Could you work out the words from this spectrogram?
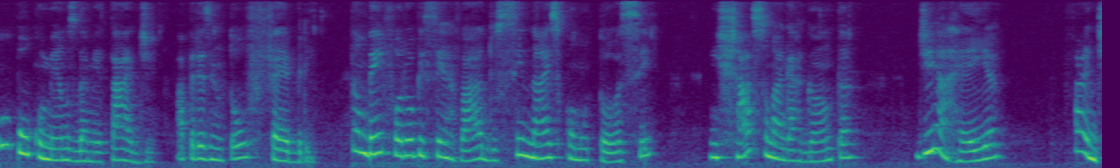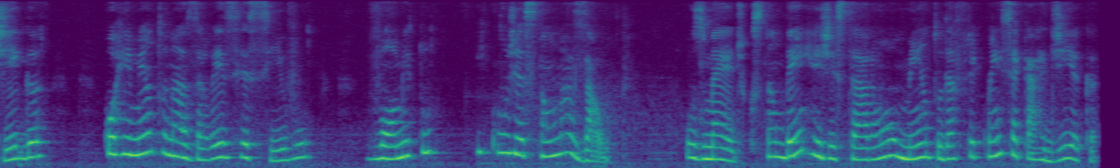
Um pouco menos da metade apresentou febre, também foram observados sinais como tosse, inchaço na garganta, diarreia, fadiga, corrimento nasal excessivo, vômito e congestão nasal. Os médicos também registraram aumento da frequência cardíaca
